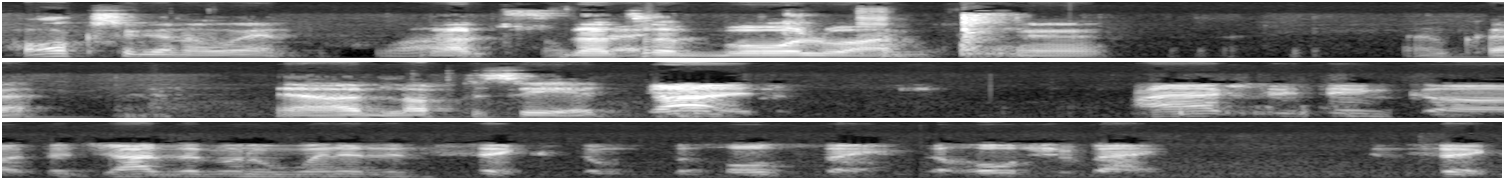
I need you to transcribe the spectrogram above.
Hawks are going to win. Wow. That's okay. that's a bold one. Yeah. Okay. Yeah, I'd love to see it. Guys, I actually think uh, the Jazz are going to win it in six. The, the whole thing, the whole shebang, in six.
